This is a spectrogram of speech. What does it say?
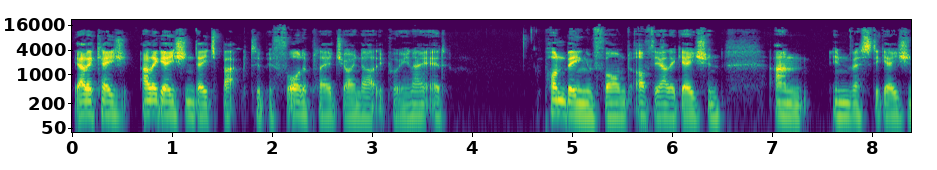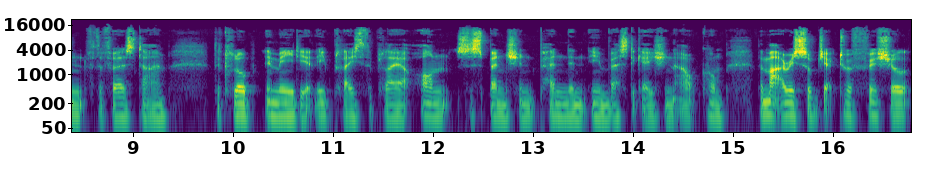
The allegation, allegation dates back to before the player joined Hartlepool United. Upon being informed of the allegation and investigation for the first time, the club immediately placed the player on suspension pending the investigation outcome. The matter is subject to official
